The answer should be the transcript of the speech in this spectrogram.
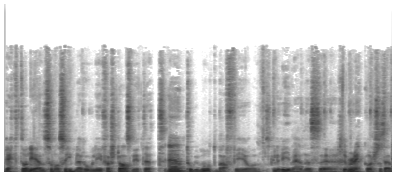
rektorn igen som var så himla rolig i första avsnittet. När Ja. han tog emot Buffy och skulle riva hennes eh, records och sen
